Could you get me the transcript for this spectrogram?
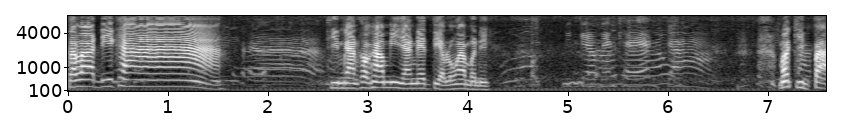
สวัสดีค่ะ ทีมงานของเฮามีอย่างเด่นเตรียมลงมาเมื่อนี้มีแจวแมงแข้งจ้ามากินป่า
